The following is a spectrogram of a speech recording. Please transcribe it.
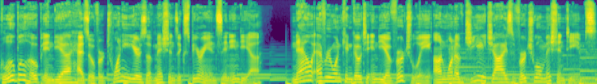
Global Hope India has over 20 years of missions experience in India now everyone can go to India virtually on one of GHI's virtual mission teams.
